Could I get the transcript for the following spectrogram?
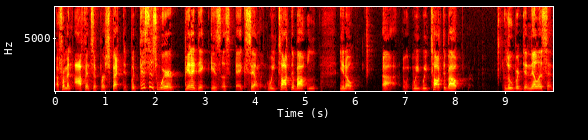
uh, from an offensive perspective. But this is where Benedict is uh, excelling. We talked about, you know, uh, we, we talked about Lubert Danilis and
